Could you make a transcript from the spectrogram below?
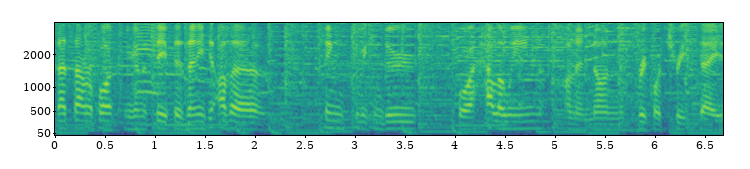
that's our report. We're going to see if there's any other things that we can do for Halloween on a non-brick or treat day.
